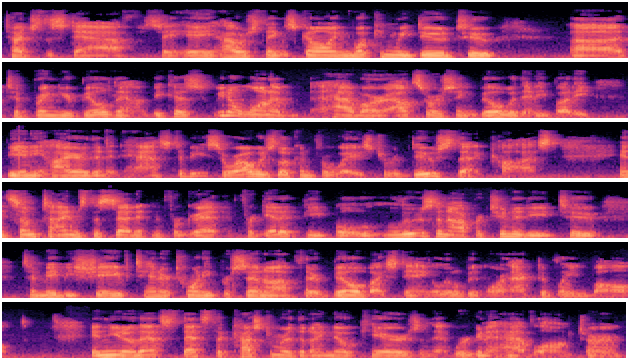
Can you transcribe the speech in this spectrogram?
touch the staff, say, "Hey, how's things going? What can we do to uh, to bring your bill down?" Because we don't want to have our outsourcing bill with anybody be any higher than it has to be. So we're always looking for ways to reduce that cost and sometimes the set it and forget forget it people lose an opportunity to to maybe shave 10 or 20 percent off their bill by staying a little bit more actively involved and you know that's that's the customer that I know cares and that we're going to have long term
